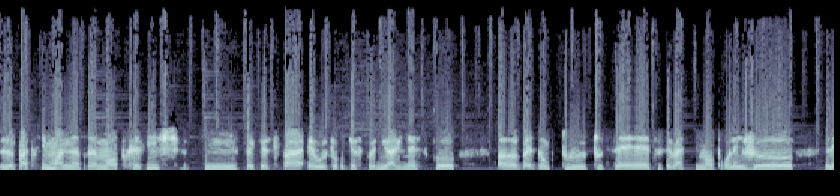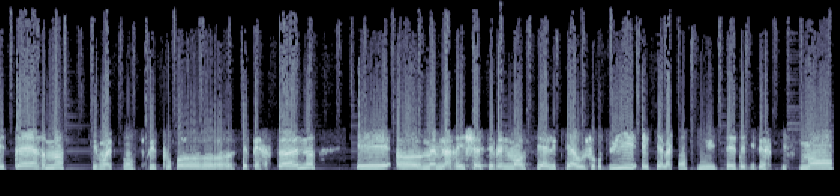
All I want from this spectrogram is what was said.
le patrimoine est vraiment très riche qui fait que Spa est aujourd'hui reconnu à l'UNESCO. Euh, bah, donc tous tous ces tous ces bâtiments pour les jeux, les thermes qui vont être construits pour euh, ces personnes et euh, même la richesse événementielle qu'il y a aujourd'hui et qui est la continuité des divertissements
